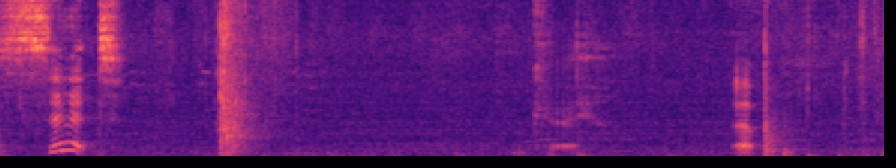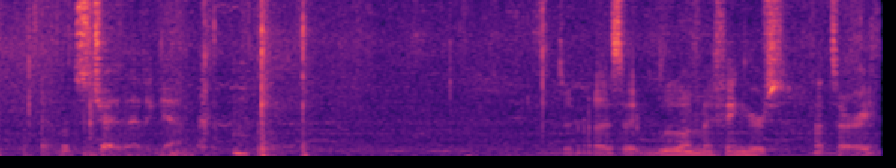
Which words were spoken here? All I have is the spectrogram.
Sit. Okay. Up. Let's try that again. Didn't realize I glue on my fingers. That's alright.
